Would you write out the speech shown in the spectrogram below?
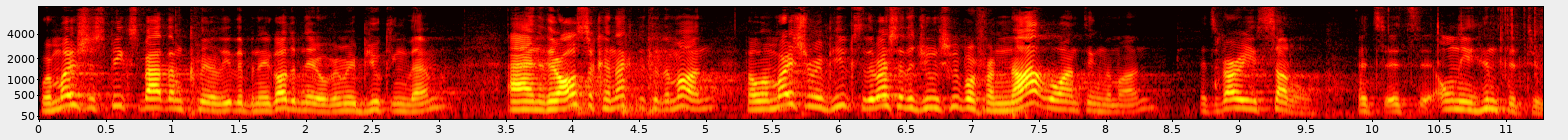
where Moshe speaks about them clearly, the Bnei Gad and Bnei Reuven, rebuking them, and they're also connected to the man. But when Moshe rebukes the rest of the Jewish people for not wanting the man, it's very subtle. It's, it's only hinted to.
